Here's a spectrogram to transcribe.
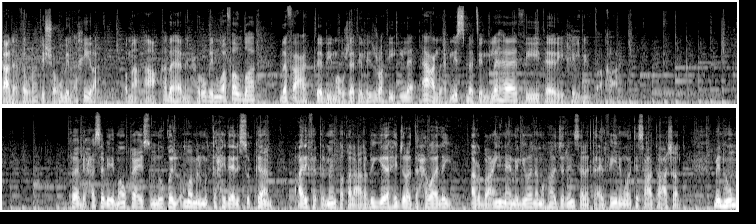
بعد ثورات الشعوب الأخيرة. وما أعقبها من حروب وفوضى دفعت بموجات الهجرة إلى أعلى نسبة لها في تاريخ المنطقة. فبحسب موقع صندوق الأمم المتحدة للسكان عرفت المنطقة العربية هجرة حوالي 40 مليون مهاجر سنة 2019 منهم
